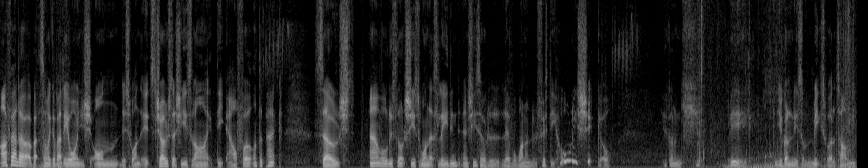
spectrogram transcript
I found out about something about the orange on this one. It shows that she's like the alpha of the pack. So, she, out of all these lots, she's the one that's leading, and she's a level 150. Holy shit, girl! You're gonna big, and you're gonna need some meats by the time.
